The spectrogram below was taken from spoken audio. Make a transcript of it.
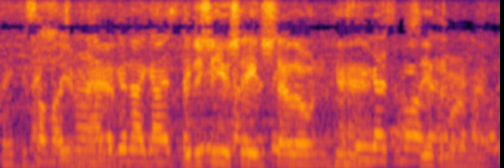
Thank you so Thank much, you, man. man. Have a good night, guys. Good to see you, for Sage coming. Stallone. I'll see you guys tomorrow. See you man. Have a tomorrow, good man.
